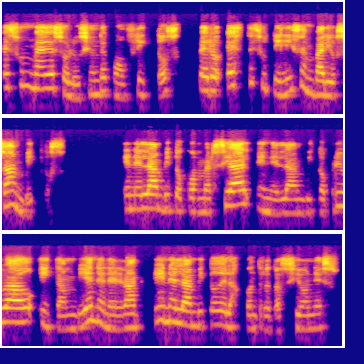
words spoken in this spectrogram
es un medio de solución de conflictos, pero este se utiliza en varios ámbitos en el ámbito comercial, en el ámbito privado y también en el, en el ámbito de las contrataciones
